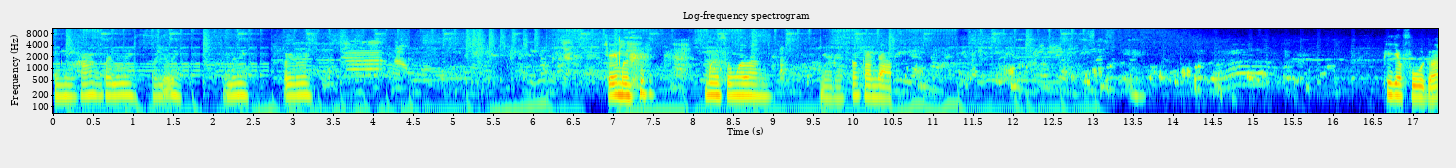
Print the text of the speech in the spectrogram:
อีกหนึ่งครั้งไปเลย ไปเลย ไปเลย ไปเลย ใช้มือ มือทรงพลัง เนี่ยนะต้องการดาบพี่จะฟูดวะ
